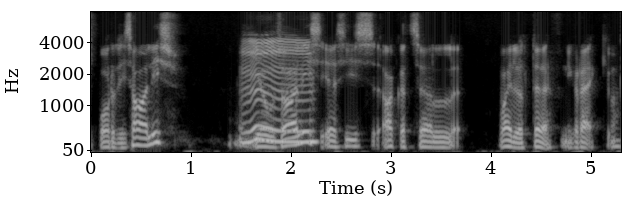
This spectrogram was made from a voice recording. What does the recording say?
spordisaalis mm., jõusaalis ja siis hakkad seal valjult telefoniga rääkima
